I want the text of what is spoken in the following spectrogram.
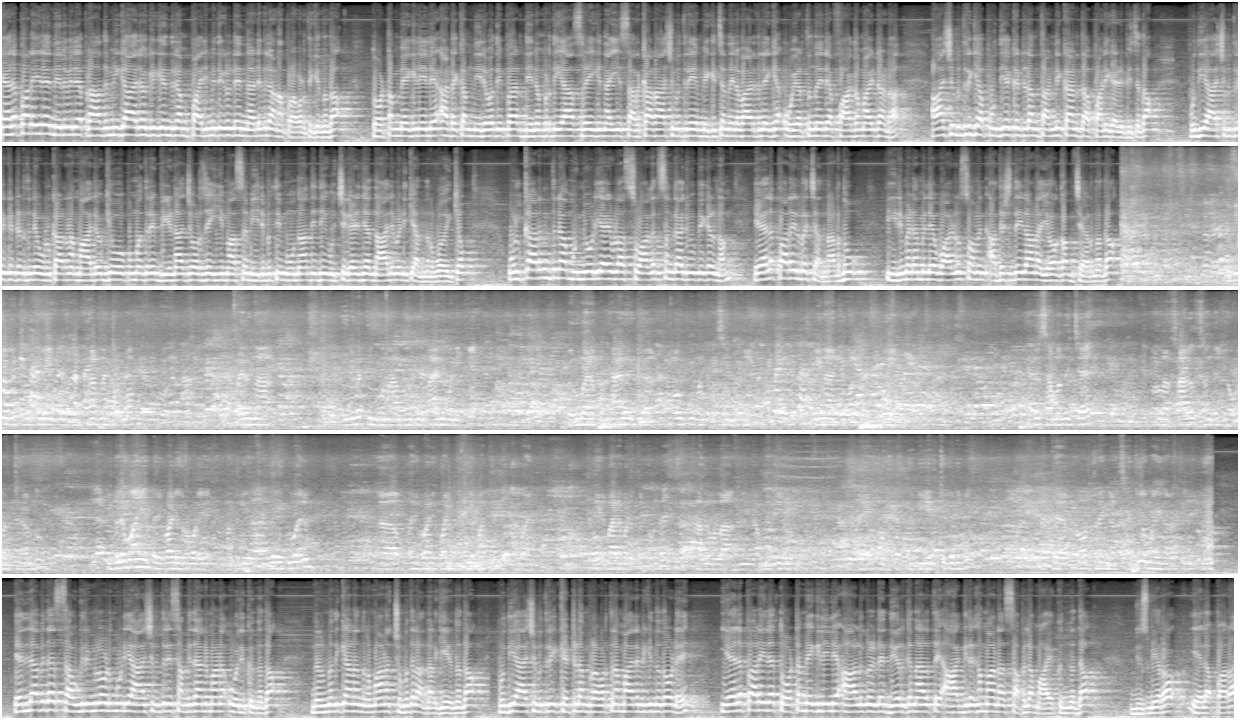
ഏലപ്പാറയിലെ നിലവിലെ പ്രാഥമിക ആരോഗ്യ കേന്ദ്രം പരിമിതികളുടെ നടുവിലാണ് പ്രവർത്തിക്കുന്നത്. തോട്ടം മേഖലയിലെ അടക്കം നിരവധി പേർ ദിനംപ്രതി ആശ്രയിക്കുന്ന ഈ സർക്കാർ ആശുപത്രിയെ മികച്ച നിലവാരത്തിലേക്ക് ഉയർത്തുന്നതിന്റെ ഭാഗമായിട്ടാണ് ആശുപത്രിക്ക് പുതിയ കെട്ടിടം തണ്ണിക്കാനത്ത് പണി കഴിപ്പിച്ചത്. പുതിയ ആശുപത്രി കെട്ടിടത്തിന്റെ ഉദ്ഘാടനം ആരോഗ്യവകുപ്പ് മന്ത്രി വീണ ജോർജ് ഈ മാസം ഇരുപത്തി മൂന്നാം തീയതി ഉച്ച കഴിഞ്ഞ നാല് മണിക്ക് നിർവഹിക്കും. ഉദ്ഘാടനത്തിന് മുന്നോടിയായുള്ള സ്വാഗത സംഘ രൂപീകരണം ഏലപ്പാറയിൽ വെച്ച് നടന്നു. പീരുമേട് എം എൽ എ അധ്യക്ഷതയിലാണ് യോഗം ചേർന്നത്. വരുന്ന ഇരുപത്തിമൂന്നാം തീയതി നാല് മണിക്ക് ബഹുമാനപ്പെട്ട ആരോഗ്യ വകുപ്പ് മന്ത്രി ശ്രീമതി വീണ ഇത് സംബന്ധിച്ച് ഉള്ള സ്വാഗത സംഘ യോഗം ചേർന്നു. വിപുലമായ പരിപാടികളോടെ മന്ത്രിയെ സ്വീകരിക്കുവാനും പരിപാടി വൻ വിജയമാക്കി തീർക്കുവാൻ തീരുമാനമെടുത്തിട്ടുണ്ട്. അതിനുള്ള കമ്മിറ്റികളും ഇവിടെ രൂപീകരിച്ചു കഴിഞ്ഞു. മറ്റ് പ്രവർത്തനങ്ങൾ സജീവമായി നടത്തി എല്ലാവിധ സൗകര്യങ്ങളോടും കൂടി ആശുപത്രി സംവിധാനമാണ് ഒരുക്കുന്നത്. നിർമ്മിതിക്കാണ് നിർമ്മാണ ചുമതല നൽകിയിരുന്നത്. പുതിയ ആശുപത്രി കെട്ടിടം പ്രവർത്തനം ആരംഭിക്കുന്നതോടെ ഏലപ്പാറയിലെ തോട്ടം മേഖലയിലെ ആളുകളുടെ ദീർഘനാളത്തെ ആഗ്രഹമാണ് സഫലമാക്കുന്നത്. News bureau Elappara.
